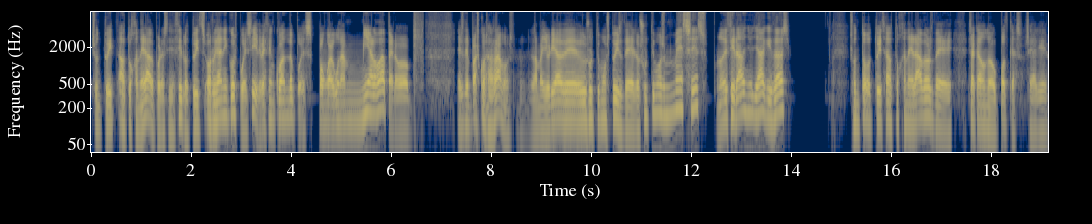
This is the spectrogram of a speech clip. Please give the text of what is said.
Es un tweet autogenerado, por así decirlo. Tweets orgánicos, pues sí, de vez en cuando pues pongo alguna mierda, pero es de Pascuas a Ramos. La mayoría de los últimos tweets de los últimos meses, por no decir años ya quizás, son todos tweets autogenerados de he sacado un nuevo podcast. O sea que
